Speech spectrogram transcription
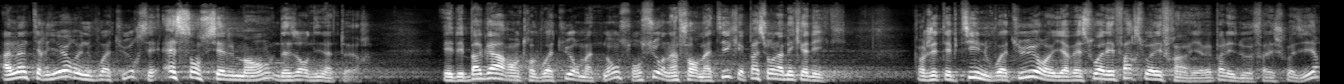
À l'intérieur, une voiture, c'est essentiellement des ordinateurs. Et les bagarres entre voitures maintenant sont sur l'informatique et pas sur la mécanique. Quand j'étais petit, une voiture, il y avait soit les phares, soit les freins. Il n'y avait pas les deux, il fallait choisir.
